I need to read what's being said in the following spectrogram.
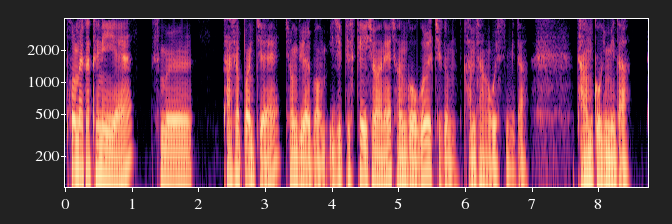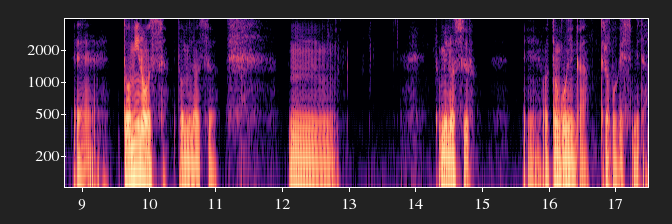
폴 맥카트니의 스물 다섯 번째 정규 앨범 Egypt Station의 전곡을 지금 감상하고 있습니다. 다음 곡입니다. 예, Dominoes, Dominoes. 음, Dominoes. 예, 어떤 곡인가 들어보겠습니다.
